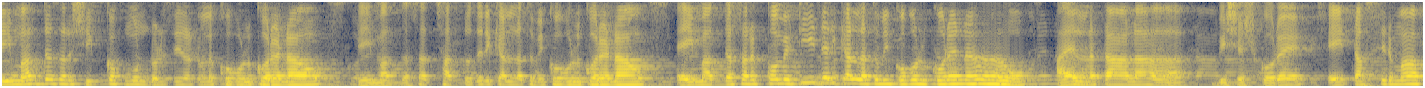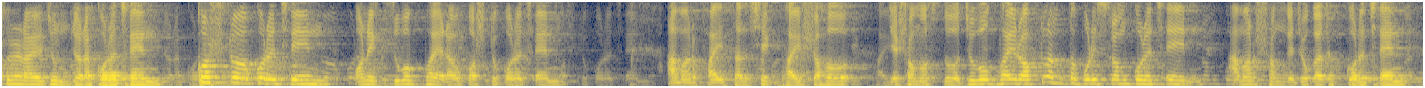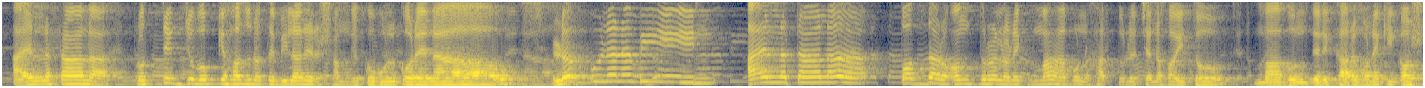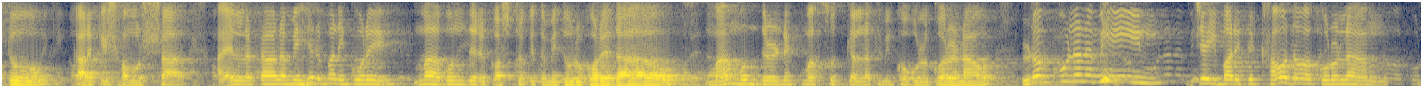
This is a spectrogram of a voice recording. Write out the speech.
এই মাদ্রাসার শিক্ষক মন্ডলীদের আল্লাহ কবুল করে নাও। এই মাদ্রাসার ছাত্রদেরকে আল্লাহ তুমি কবুল করে নাও। এই মাদ্রাসার কমিটিদেরকে আল্লাহ তুমি কবুল করে নাও। আল্লাহ তাআলা, বিশেষ করে এই তাফসির মাহফিলের আয়োজন যারা করেছেন, কষ্ট করেছেন, অনেক যুবক ভাইরাও কষ্ট করেছেন। আমার ফাইসাল শেখ ভাই সহ যে সমস্ত যুবক ভাইয়ের অক্লান্ত পরিশ্রম করেছেন, আমার সঙ্গে যোগাযোগ করেছেন। আল্লাহ তাআলা প্রত্যেক যুবককে হযরতে বিলালের সঙ্গে কবুল করে নাও। রব্বুল আলামিন আল্লাহ তাআলা পদ্মার অন্তরাল অনেক মা বোন হাত তুলেছেন হয়তো। মা বোনদের কার মনে কি কষ্ট? কার কি সমস্যা? আল্লাহ তাআলা মেহেরবানি করে মা বোনদের কষ্টকে তুমি দূর করে দাও। মা বোনদের নেক মাকসুদকে আল্লাহ তুমি কবুল করে নাও। রব্বুল আলামিন যেই বাড়িতে খাওয়া দাওয়া করলাম,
